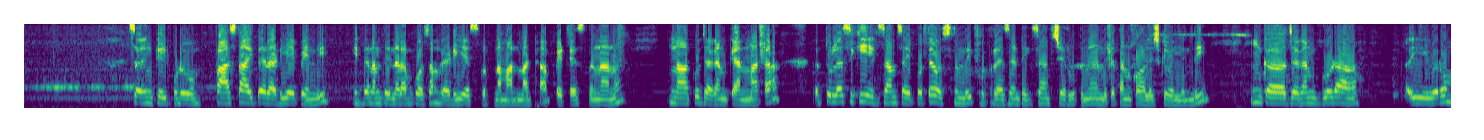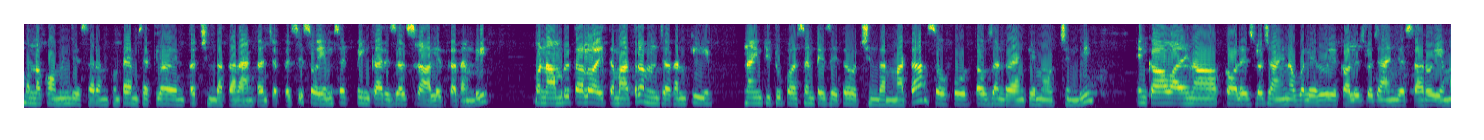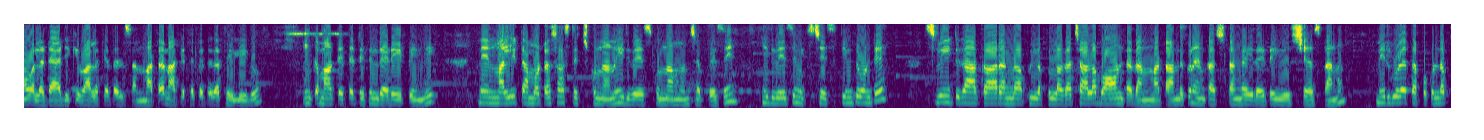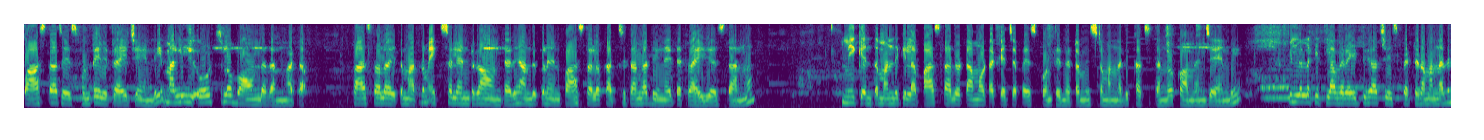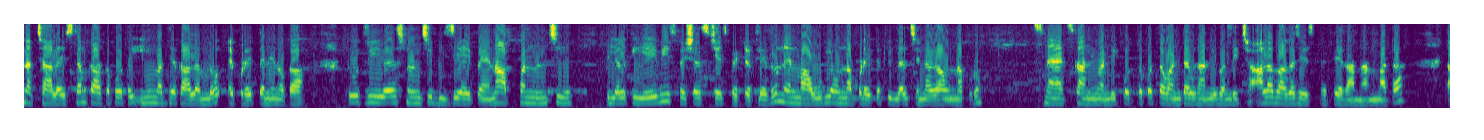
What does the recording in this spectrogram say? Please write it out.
సో ఇంకా ఇప్పుడు పాస్తా అయితే రెడీ అయిపోయింది. ఇద్దరం తినడం కోసం రెడీ చేసుకుంటున్నాం అనమాట పెట్టేస్తున్నాను. నాకు జగన్కి అన్నమాట. తులసికి ఎగ్జామ్స్ అయిపోతే వస్తుంది. ఇప్పుడు ప్రెసెంట్ ఎగ్జామ్స్ జరుగుతున్నాయి. అందుకే తను కాలేజ్కి వెళ్ళింది. ఇంకా జగన్ కూడా ఎవరో మొన్న కామెంట్ చేశారు అనుకుంటా ఎంసెట్లో ఎంత వచ్చిందక్క ర్యాంక్ అని చెప్పేసి. సో ఎంసెట్ ఇంకా రిజల్ట్స్ రాలేదు కదండి. మొన్న అమృతాలో అయితే మాత్రం జగన్కి నైంటీ టూ పర్సెంటేజ్ అయితే వచ్చిందనమాట సో ఫోర్ థౌజండ్ ర్యాంక్ ఏమో వచ్చింది. ఇంకా ఆయన కాలేజ్లో జాయిన్ అవ్వలేదు. ఏ కాలేజ్లో జాయిన్ చేస్తారో ఏమో వాళ్ళ డాడీకి వాళ్ళకే తెలుసు అనమాట నాకైతే పెద్దగా తెలియదు ఇంకా మాకైతే టిఫిన్ రెడీ అయిపోయింది. నేను మళ్ళీ టమోటా సాస్ తెచ్చుకున్నాను. ఇది వేసుకుందాము అని చెప్పేసి. ఇది వేసి మిక్స్ చేసి తింటూ ఉంటే స్వీట్గా కారంగా పుల్ల పుల్లగా చాలా బాగుంటది అనమాట అందుకు నేను ఖచ్చితంగా ఇదైతే యూస్ చేస్తాను. మీరు కూడా తప్పకుండా పాస్తా చేసుకుంటే ఇది ట్రై చేయండి. మళ్ళీ ఓట్స్లో బాగుండదు అనమాట పాస్తాలో అయితే మాత్రం ఎక్సలెంట్గా ఉంటది. అందుకు నేను పాస్తాలో ఖచ్చితంగా దీన్ని అయితే ట్రై చేస్తాను. మీకు ఎంతమందికి ఇలా పాస్తాలో టమోటా కెచప్ వేసుకొని తినటం ఇష్టం అన్నది ఖచ్చితంగా కామెంట్ చేయండి. పిల్లలకి ఇట్లా వెరైటీగా చేసి పెట్టడం అన్నది నాకు చాలా ఇష్టం. కాకపోతే ఈ మధ్య కాలంలో ఎప్పుడైతే నేను ఒక టూ త్రీ ఇయర్స్ నుంచి బిజీ అయిపోయానో. అప్పటి నుంచి పిల్లలకి ఏవి స్పెషల్స్ చేసి పెట్టట్లేదు. నేను మా ఊర్లో ఉన్నప్పుడు అయితే పిల్లలు చిన్నగా ఉన్నప్పుడు స్నాక్స్ కానివ్వండి కొత్త కొత్త వంటలు కానివ్వండి చాలా బాగా చేసి పెట్టేదాన్ని అనమాట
